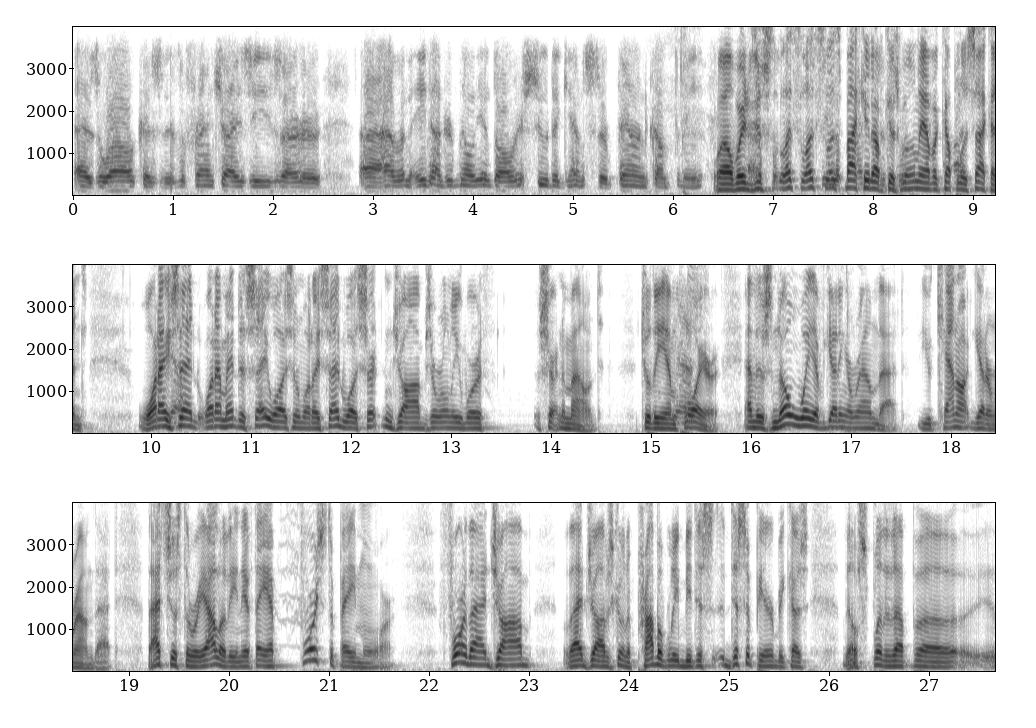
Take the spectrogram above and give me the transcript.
as well because the franchisees are uh, have an eight hundred million dollar suit against their parent company. Well, we're just let's let's let's back it up because we only have a couple of seconds. What I said, what I meant to say was, and what I said was, certain jobs are only worth a certain amount to the employer, and there's no way of getting around that. You cannot get around that. That's just the reality. And if they have forced to pay more for that job, that job's going to probably be dis- disappear because they'll split it up. Uh,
